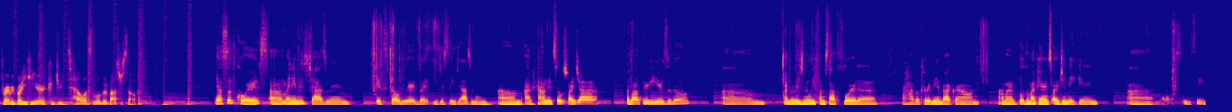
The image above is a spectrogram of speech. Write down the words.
for everybody here, could you tell us a little bit about yourself? Yes, of course. Um, my name is Jasmine. It's spelled weird, but you just say Jasmine. Um, I founded Soaps by Jah about three years ago. Um, I'm originally from South Florida. I have a Caribbean background. Um, both of my parents are Jamaican. Um, what else? Let me see.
